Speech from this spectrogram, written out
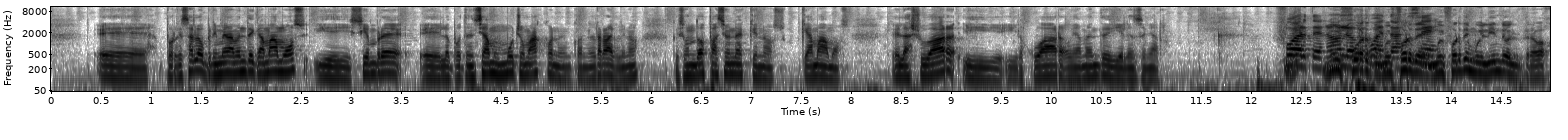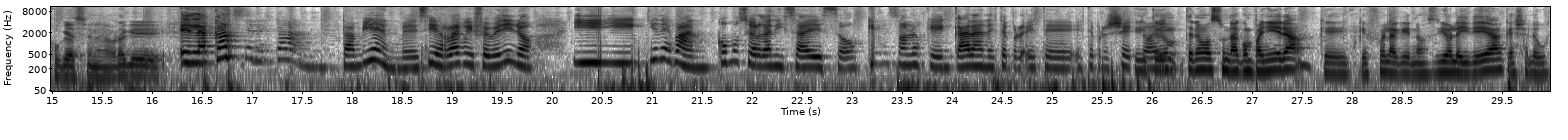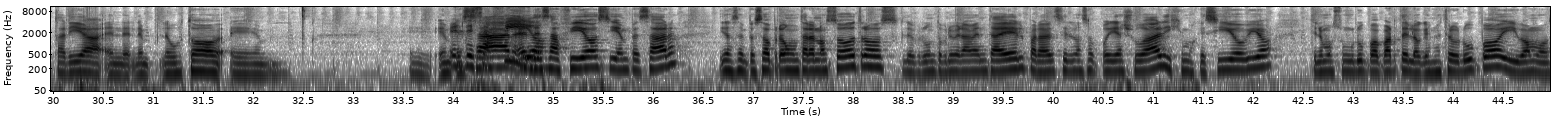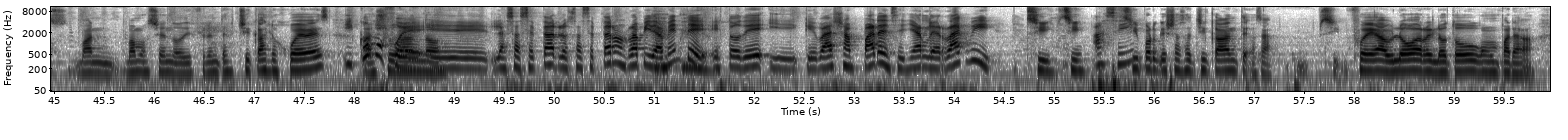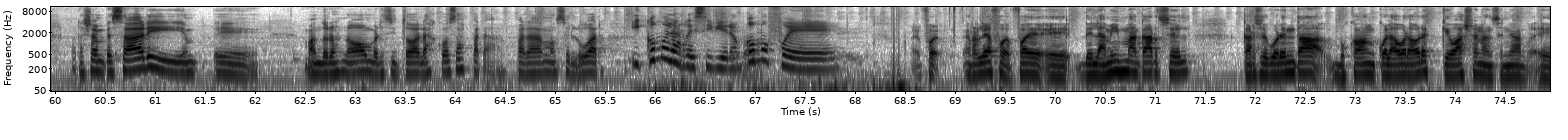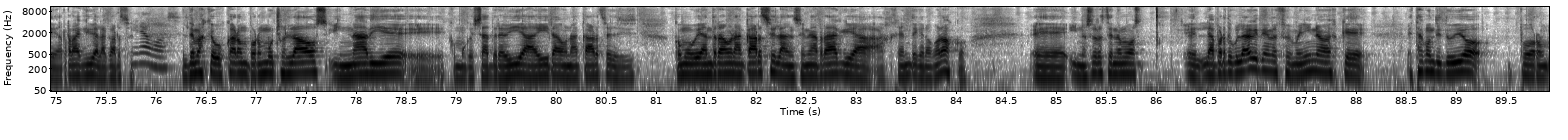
eh, porque es algo primeramente que amamos y, siempre eh, lo potenciamos mucho más con el, con el rugby, ¿no? Que son dos pasiones que nos que amamos. El ayudar y, y el jugar, obviamente, y el enseñar. Fuerte, ¿no? Muy Lo que fuerte, muy fuerte, sí. muy fuerte y muy lindo el trabajo que hacen, la verdad que... En la cárcel están también, me decís, rugby femenino. ¿Y quiénes van? ¿Cómo se organiza eso? ¿Quiénes son los que encaran este pro- este, este proyecto Y ahí? tenemos una compañera que, que fue la que nos dio la idea, que a ella le gustaría, eh, le, le- le gustó eh, eh, empezar el desafío. desafío, sí, empezar. Y nos empezó a preguntar a nosotros, le preguntó primeramente a él para ver si él nos podía ayudar, dijimos que sí, obvio. Tenemos un grupo aparte de lo que es nuestro grupo y vamos, van, vamos yendo diferentes chicas los jueves. ¿Y cómo ayudando. fue? Eh, ¿las aceptar, ¿Los aceptaron rápidamente esto de eh, que vayan para enseñarle rugby? Sí, sí. ¿Ah, sí? Sí, porque ya esa chica antes, o sea, sí, fue, habló, arregló todo como para, para ya empezar y em, eh, mandó los nombres y todas las cosas para, para darnos el lugar. ¿Y cómo las recibieron? ¿Cómo fue? fue, en realidad fue, fue eh, de la misma cárcel, cárcel 40, buscaban colaboradores que vayan a enseñar eh, rugby a la cárcel. El tema es que buscaron por muchos lados y nadie eh, como que se atrevía a ir a una cárcel. y decís, ¿Cómo voy a entrar a una cárcel a enseñar rugby a, a gente que no conozco? Eh, y nosotros tenemos... eh, la particularidad que tiene el femenino es que está constituido por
